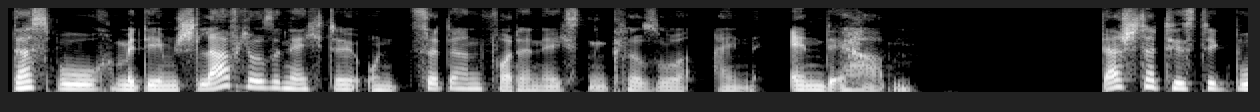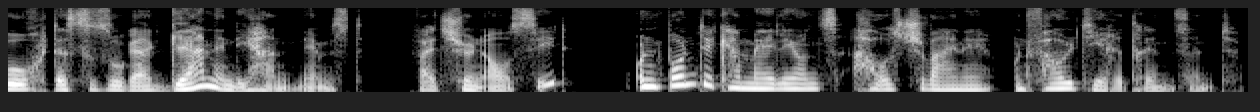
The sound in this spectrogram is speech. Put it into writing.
Das Buch, mit dem schlaflose Nächte und Zittern vor der nächsten Klausur ein Ende haben. Das Statistikbuch, das du sogar gern in die Hand nimmst, weil es schön aussieht und bunte Chamäleons, Hausschweine und Faultiere drin sind.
